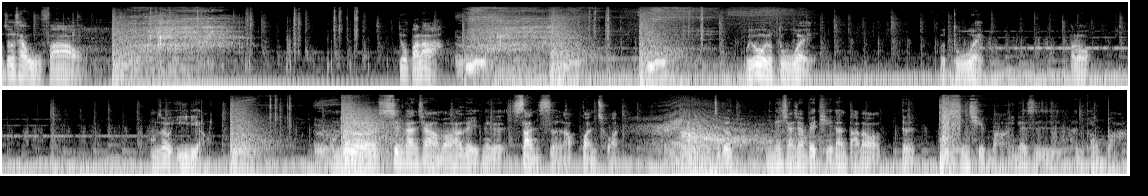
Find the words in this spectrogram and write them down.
我这个才五发哦。丢拔啦！我又，有毒哎！有毒哎！Hello。我们这有医疗，我们这个霰弹枪有没有？它可以那个散射，然后贯穿。这个你能想象被铁弹打到的心情吗？应该是很痛吧？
